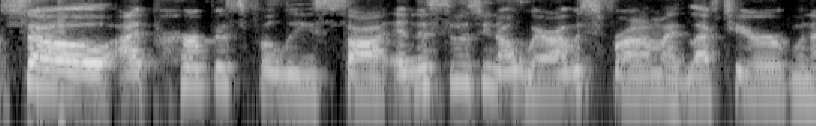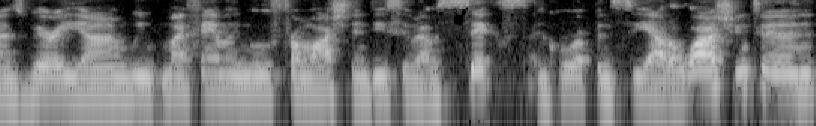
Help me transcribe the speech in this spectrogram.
So I purposefully sought, and this was, you know, where I was from. I left here when I was very young. We, my family moved from Washington D.C. when I was six. I grew up in Seattle, Washington,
